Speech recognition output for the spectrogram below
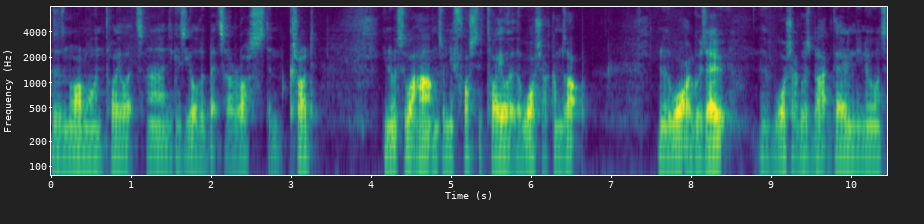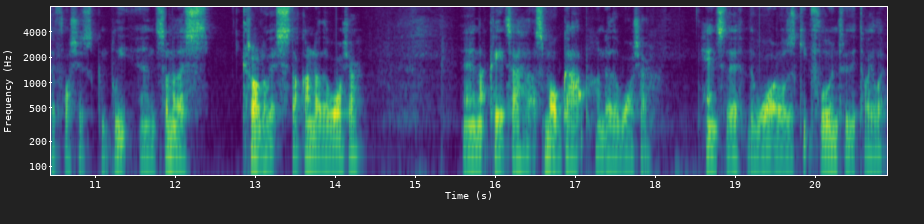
as is normal in toilets, and you can see all the bits of rust and crud. You know, so what happens when you flush the toilet, the washer comes up, you know, the water goes out, the washer goes back down, you know, once the flush is complete, and some of this crud will get stuck under the washer, and that creates a, a small gap under the washer. Hence, the, the water will just keep flowing through the toilet.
